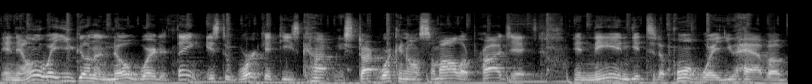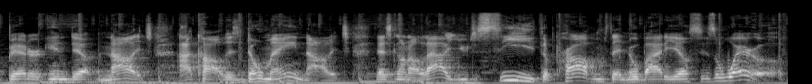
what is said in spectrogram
and the only way you're gonna know where to think is to work at these companies start working on smaller projects and then get to the point where you have a better in-depth knowledge. I call this domain knowledge that's going to allow you to see the problems that nobody else is aware of.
